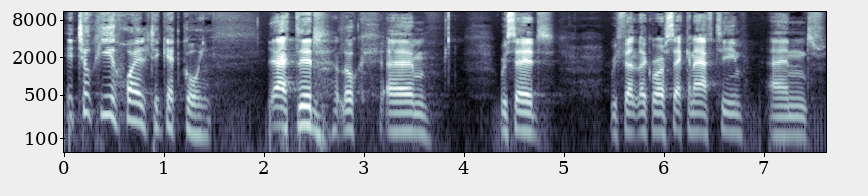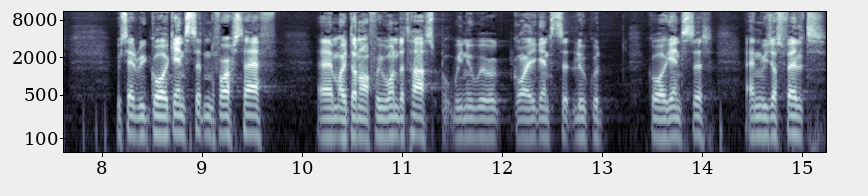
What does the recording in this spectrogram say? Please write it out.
It took you a while to get going. Yeah, it did. Look, um, we said we felt like we we're a second half team, and we said we'd go against it in the first half. Um, I don't know if we won the toss, but we knew we were going against it. Luke would go against it, and we just felt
